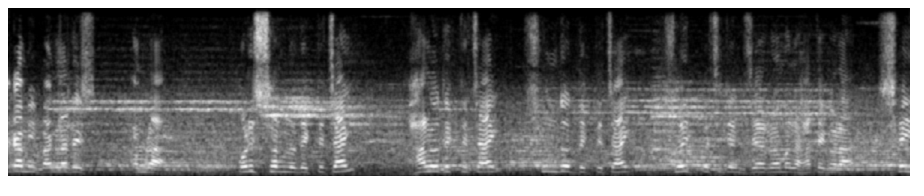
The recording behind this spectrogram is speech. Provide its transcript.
আগামী বাংলাদেশ আমরা পরিচ্ছন্ন দেখতে চাই, ভালো দেখতে চাই, সুন্দর দেখতে চাই। শহীদ প্রেসিডেন্ট জিয়াউর রহমানের হাতে গড়া সেই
